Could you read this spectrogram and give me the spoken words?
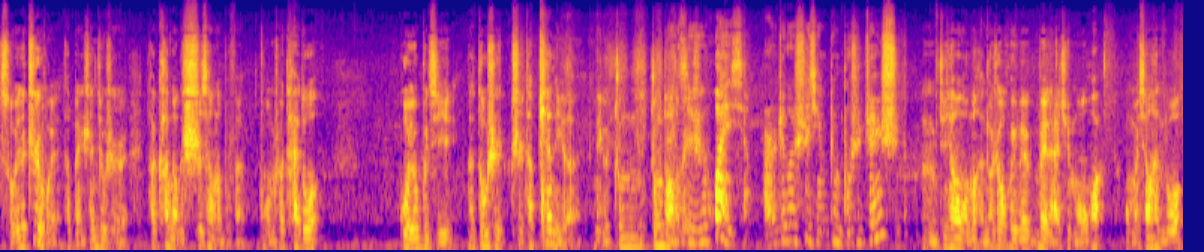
所谓的智慧，它本身就是他看到的实相的部分。我们说太多，过犹不及，那都是指他偏离了那个中中道的位置类似于。幻想，而这个事情并不是真实的。嗯，就像我们很多时候会为未来去谋划，我们想很多，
